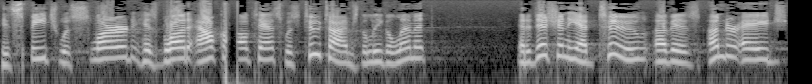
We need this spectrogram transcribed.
His speech was slurred. His blood alcohol test was two times the legal limit. In addition, he had two of his underage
